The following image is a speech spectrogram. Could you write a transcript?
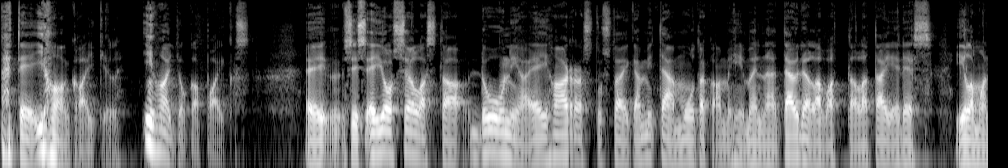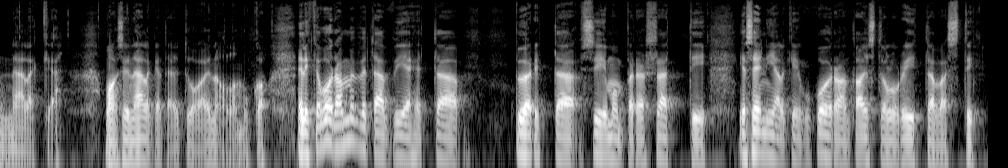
pätee ihan kaikille, ihan joka paikassa. Ei, siis ei ole sellaista duunia, ei harrastusta eikä mitään muutakaan, mihin mennään täydellä vattalla tai edes ilman nälkää, vaan se nälkä täytyy aina olla mukaan. Eli voidaan me vetää viehettä, pyörittää siimon perässä rättiin ja sen jälkeen, kun koira on taistelu riittävästi,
